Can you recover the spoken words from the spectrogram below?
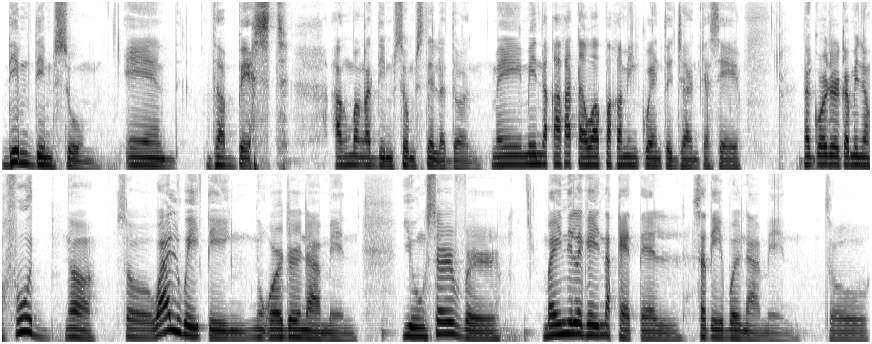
Dim Dim Sum. And the best ang mga dim sums nila doon. May, may nakakatawa pa kaming kwento dyan kasi nag-order kami ng food. No? So, while waiting nung order namin, yung server, may nilagay na kettle sa table namin. So,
